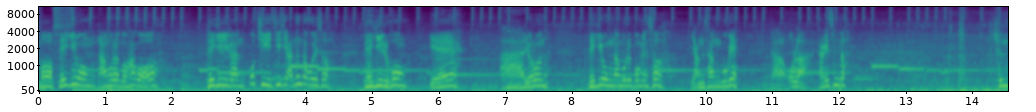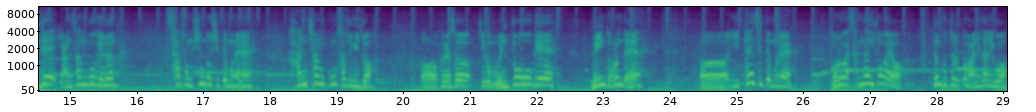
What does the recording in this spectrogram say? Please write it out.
뭐 백일홍 나무라도 하고 백일간 꽃이 지지 않는다고 해서 백일홍 예. 아 요런 백일홍 나무를 보면서 양산곡에 자 올라가겠습니다. 현재 양산곡에는 사송 신도시 때문에 한창 공사 중이죠. 어 그래서 지금 왼쪽에 메인 도로인데 어, 이 펜스 때문에 도로가 상당히 좁아요. 덤프트럭도 많이 다니고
